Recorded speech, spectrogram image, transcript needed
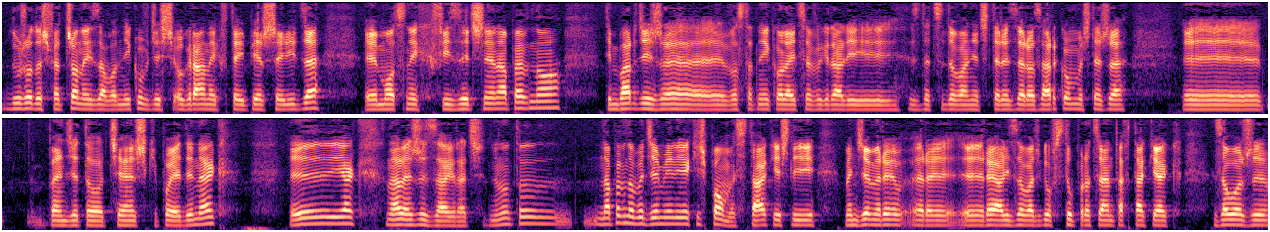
dużo doświadczonych zawodników, gdzieś ogranych w tej pierwszej lidze, y, mocnych fizycznie na pewno. Tym bardziej, że w ostatniej kolejce wygrali zdecydowanie 4-0 z Arką. Myślę, że y, będzie to ciężki pojedynek. Y, Jak należy zagrać? No to na pewno będziemy mieli jakiś pomysł, tak? Jeśli będziemy re, re, realizować go w 100%, tak jak założy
